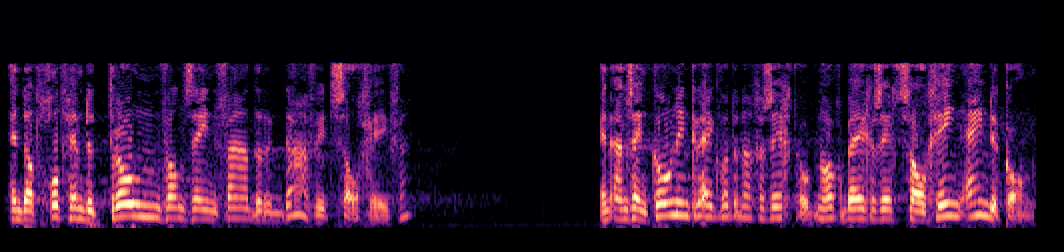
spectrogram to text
en dat God hem de troon van zijn vader David zal geven? En aan zijn koninkrijk wordt er dan gezegd, ook nog bijgezegd, zal geen einde komen.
